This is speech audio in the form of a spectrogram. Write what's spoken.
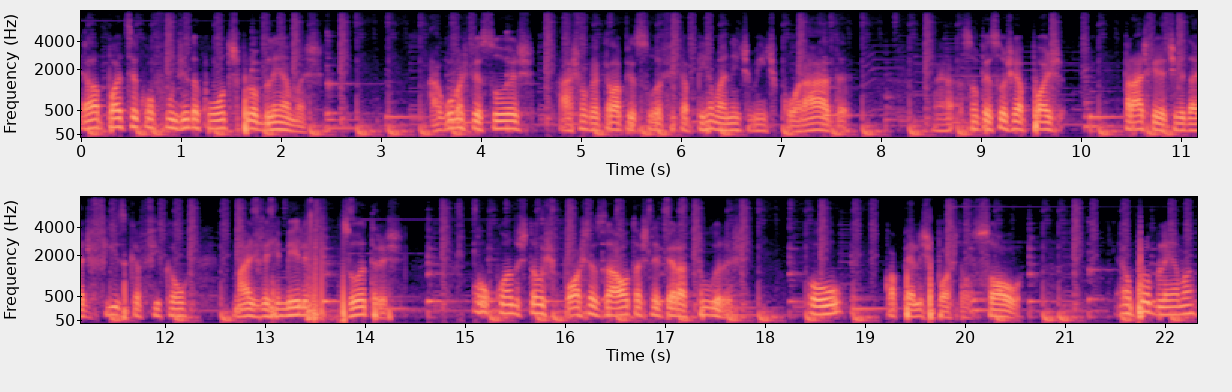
Ela pode ser confundida com outros problemas. Algumas pessoas acham que aquela pessoa fica permanentemente corada. Né? São pessoas que após prática de atividade física ficam mais vermelhas que as outras, ou quando estão expostas a altas temperaturas, ou com a pele exposta ao sol. É um problema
